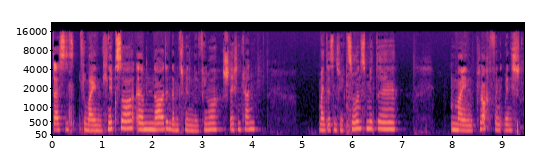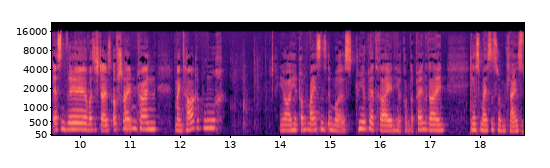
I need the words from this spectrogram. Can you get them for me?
Das ist für meinen Knickser ähm, Nadeln, damit ich mir in den Finger stechen kann. Mein Desinfektionsmittel, mein Block, wenn ich essen will, was ich da alles aufschreiben kann, mein Tagebuch. Ja, hier kommt meistens immer das Kühlpad rein, hier kommt der Pen rein. Hier ist meistens noch ein kleines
